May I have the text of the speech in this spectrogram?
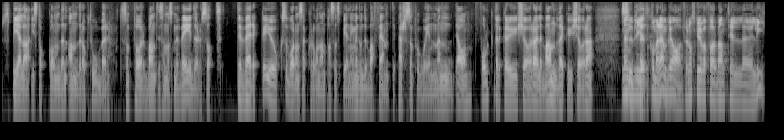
spela i Stockholm den 2 oktober som förband tillsammans med Vader så att det verkar ju också vara en sån här coronaanpassad spelning. Jag vet inte om det är bara 50 pers som får gå in, men ja, folk verkar ju köra, eller band verkar ju köra. Men super- blir, kommer den bli av? För de skulle ju vara förband till eh, Leak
